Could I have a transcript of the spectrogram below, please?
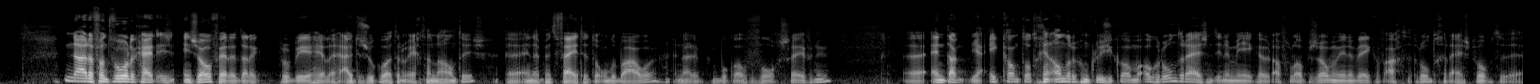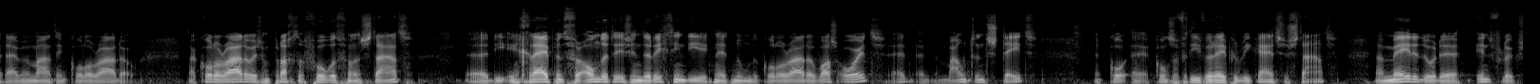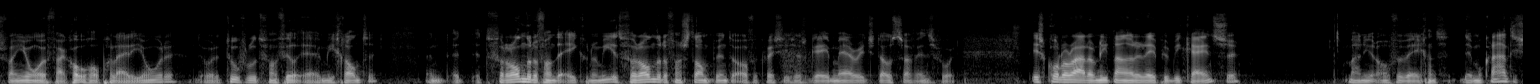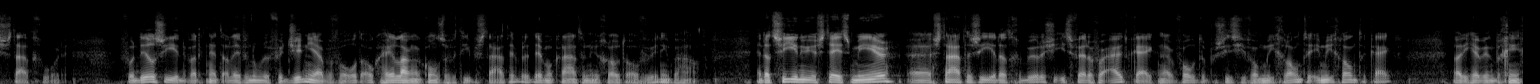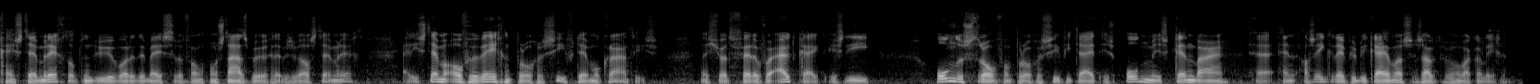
Nou, de verantwoordelijkheid is in zoverre dat ik probeer heel erg uit te zoeken wat er nou echt aan de hand is. Uh, en dat met feiten te onderbouwen. En daar heb ik een boek over volgeschreven nu. Uh, en dan, ja, ik kan tot geen andere conclusie komen. Ook rondreizend in Amerika. We hebben afgelopen zomer weer een week of acht rondgereisd. Bijvoorbeeld uh, ruime maand in Colorado. Nou, Colorado is een prachtig voorbeeld van een staat die ingrijpend veranderd is in de richting die ik net noemde. Colorado was ooit hè, een mountain state, een co conservatieve republikeinse staat. Nou, mede door de influx van jonge, vaak hoogopgeleide jongeren, door de toevloed van veel migranten het, het, veranderen van de economie, het veranderen van standpunten over kwesties als gay marriage, doodstraf enzovoort, is Colorado niet langer een republikeinse, maar nu een overwegend democratische staat geworden. Voor een deel zie je, wat ik net al even noemde, Virginia bijvoorbeeld, ook heel lang een conservatieve staat, hebben de democraten nu een grote overwinning behaald. En dat zie je nu in steeds meer uh, staten, zie je dat gebeuren als je iets verder vooruit kijkt, naar bijvoorbeeld de positie van migranten, immigranten kijkt. Nou, die hebben in het begin geen stemrecht. Op den duur worden de meeste ervan gewoon staatsburger, hebben ze wel stemrecht. Ja, die stemmen overwegend progressief, democratisch. Als je wat verder vooruit kijkt, is die onderstroom van progressiviteit is onmiskenbaar. Uh, en als ik republikein was, zou ik ervan wakker liggen.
